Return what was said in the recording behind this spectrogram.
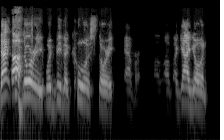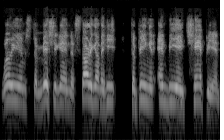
that Ah. story would be the coolest story ever of, of a guy going Williams to Michigan to starting on the Heat to being an NBA champion.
